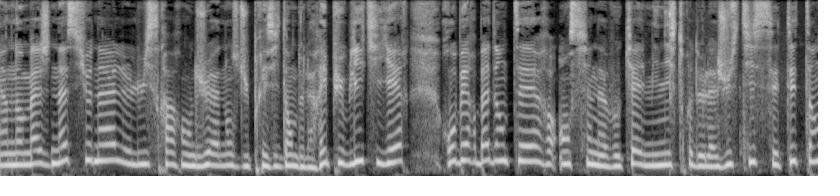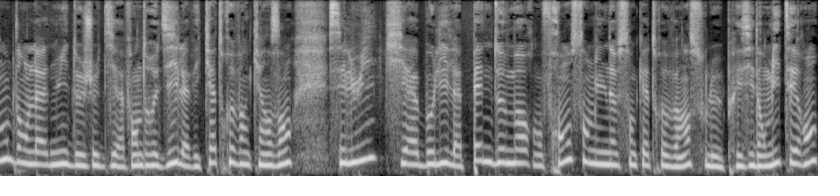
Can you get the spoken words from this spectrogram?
Un hommage national lui sera rendu, annonce du président de la République hier. Robert Badinter, ancien avocat et ministre de la Justice, s'est éteint dans la nuit de jeudi à vendredi. Il avait 95 ans. C'est lui qui a aboli la peine de mort en France en 1980 sous le président Mitterrand.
